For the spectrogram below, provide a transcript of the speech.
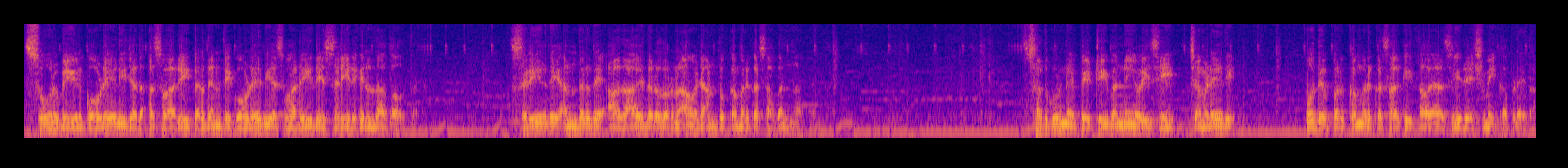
ਸੂਰਬੀਰ ਘੋੜੇ ਦੀ ਜਦ ਅਸਵਾਰੀ ਕਰਦੇ ਨੇ ਤੇ ਘੋੜੇ ਦੀ ਅਸਵਾਰੀ ਦੇ ਸਰੀਰ ਹਿਲਦਾ ਬਹੁਤ। ਹੈ ਸਰੀਰ ਦੇ ਅੰਦਰ ਦੇ ਆਜ਼ਾ ਇਧਰ ਉਧਰ ਨਾ ਹੋ ਜਾਣ ਤਾਂ ਕਮਰ ਕਸਾ ਬੰਨਣਾ ਪੈਂਦਾ। ਸਤਗੁਰ ਨੇ ਪੇਠੀ ਬੰਨੀ ਹੋਈ ਸੀ, ਚਮੜੇ ਦੀ। ਉਹਦੇ ਉੱਪਰ ਕਮਰ ਕਸਾ ਕੀਤਾ ਹੋਇਆ ਸੀ ਰੇਸ਼ਮੀ ਕਪੜੇ ਦਾ।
